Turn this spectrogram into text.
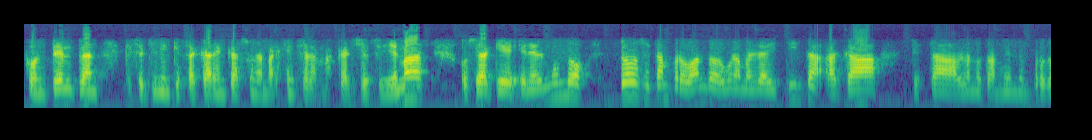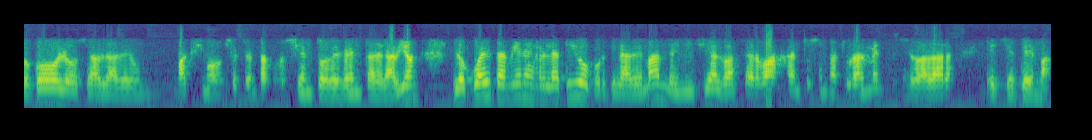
contemplan que se tienen que sacar en caso de una emergencia las mascarillas y demás. O sea que en el mundo todos están probando de alguna manera distinta. Acá se está hablando también de un protocolo, se habla de un máximo de un 70% de venta del avión, lo cual también es relativo porque la demanda inicial va a ser baja, entonces naturalmente se va a dar ese tema.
